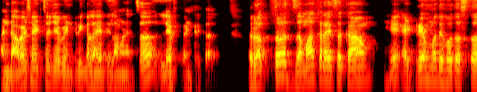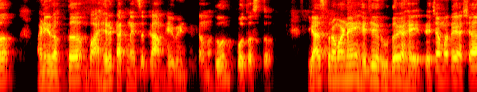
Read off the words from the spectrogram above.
आणि डाव्या साईडचं जे वेंट्रिकल आहे त्याला म्हणायचं लेफ्ट वेंट्रिकल रक्त जमा करायचं काम हे ऍट्रियममध्ये होत असतं आणि रक्त बाहेर टाकण्याचं काम हे वेंट्रिकल मधून होत असतं. याचप्रमाणे हे जे हृदय आहे त्याच्यामध्ये अशा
